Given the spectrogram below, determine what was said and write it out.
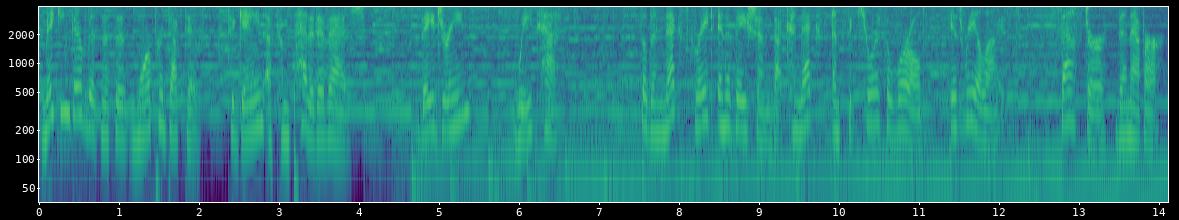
making their businesses more productive to gain a competitive edge. They dream, we test. So the next great innovation that connects and secures the world is realized faster than ever.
